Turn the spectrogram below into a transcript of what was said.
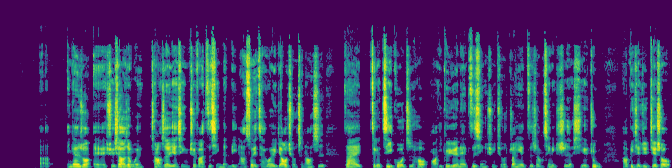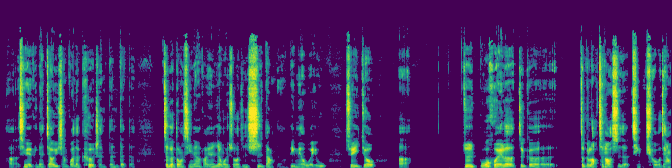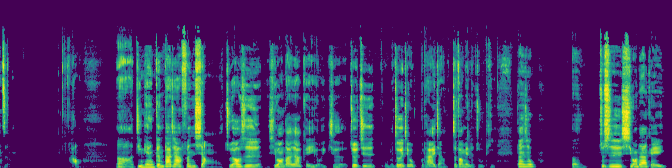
呃，应该是说，诶，学校认为陈老师的言行缺乏自省能力，啊，所以才会要求陈老师在这个记过之后，啊，一个月内自行寻求专业咨商心理师的协助，啊，并且去接受呃性别平等教育相关的课程等等的。这个东西呢，法院认为说是适当的，并没有违误，所以就呃，就是驳回了这个这个老陈老师的请求，这样子。啊、呃，今天跟大家分享，主要是希望大家可以有一个，就其实我们这个节目不太爱讲这方面的主题，但是，嗯、就是希望大家可以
